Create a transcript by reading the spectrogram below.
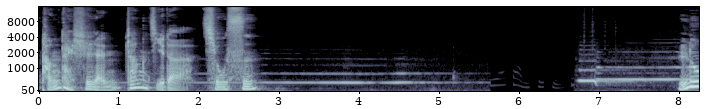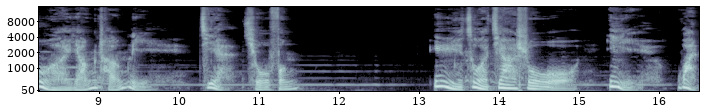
唐代诗人张籍的《秋思》。洛阳城里见秋风，欲作家书意万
